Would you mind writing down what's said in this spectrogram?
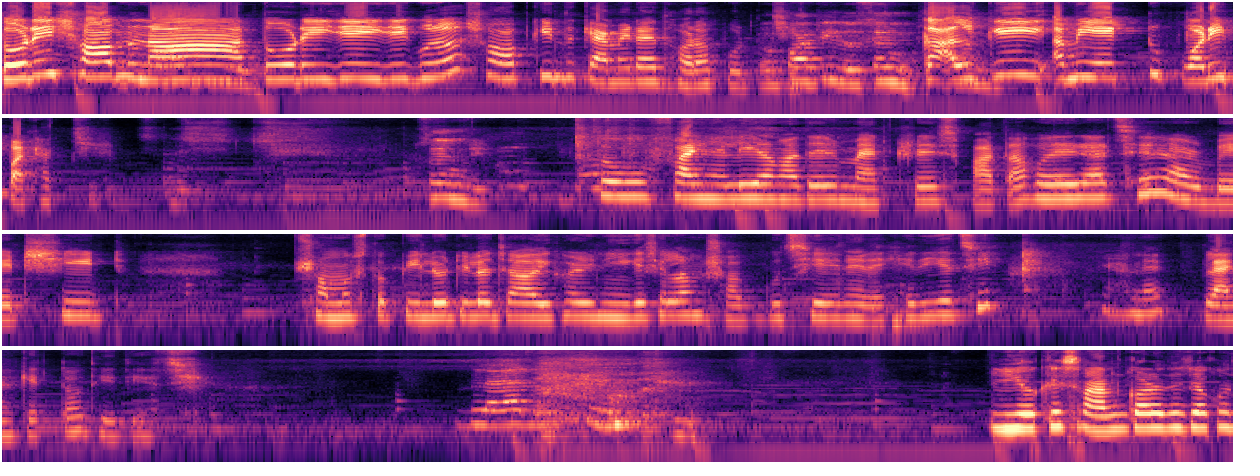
তোর এই সব না তোর এই যে এই যেগুলো সব কিন্তু ক্যামেরায় ধরা পড়ছে। কালকেই আমি একটু পরেই পাঠাচ্ছি। সেন্ড তো ফাইনালি আমাদের ম্যাট্রেস পাতা হয়ে গেছে আর বেডশিট সমস্ত পিলো টিলো যা ওই ঘরে নিয়ে গেছিলাম সব গুছিয়ে এনে রেখে দিয়েছি। এখানে ব্ল্যাঙ্কেটটাও দিয়ে দিয়েছি। রিওকে স্নান করাতে যখন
